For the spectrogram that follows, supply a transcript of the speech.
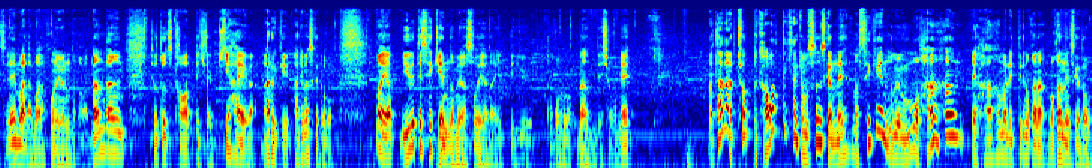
すよね。まだまだこの世の中は。だんだんちょっとずつ変わってきた気配があるけありますけどまあや言うて世間の目はそうじゃないっていうところなんでしょうね。まあ、ただちょっと変わってきた気もするんですけどね、まあ、世間の目ももう半々、ね、半々までいってるのかな。わかんないですけど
